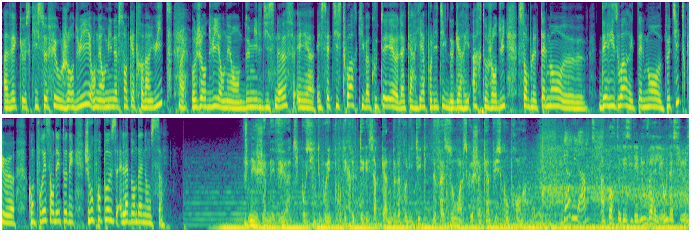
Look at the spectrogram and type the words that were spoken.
avec euh, ce qui se fait aujourd'hui. On est en 1988. Ouais. Aujourd'hui, on est en 2019 et, euh, et cette histoire qui va coûter la carrière politique de Gary Hart aujourd'hui semble tellement euh, dérisoire et tellement petite que qu'on pourrait s'en étonner. Je vous propose la bande-annonce. Je n'ai jamais vu un type aussi doué pour décrypter les arcanes de la politique, de façon à ce que chacun puisse comprendre. Gary Hart Apporte des idées nouvelles et audacieuses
